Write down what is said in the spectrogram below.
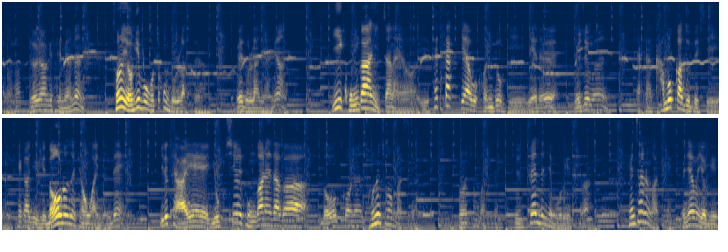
열어서 들어가게 되면은 저는 여기 보고 조금 놀랐어요 왜 놀랐냐면 이 공간 있잖아요 이 세탁기하고 건조기 얘를 요즘은 약간 감옥 가두듯이 이렇게 해가지고 이게 넣어놓는 경우가 있는데 이렇게 아예 욕실 공간에다가 넣을 거는 저는 처음 봤어요 저는 처음 봤어요 요즘 트렌드인지 모르겠지만 괜찮은 것 같아요 왜냐면 여기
